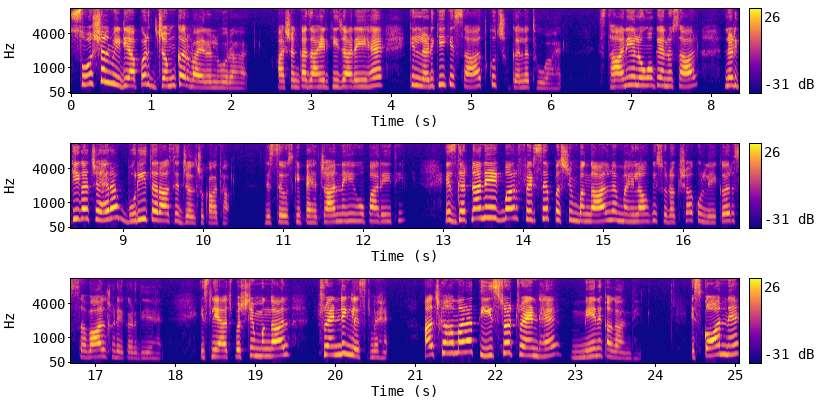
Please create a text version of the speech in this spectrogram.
सोशल मीडिया पर जमकर वायरल हो रहा है। आशंका ज़ाहिर की जा रही है कि लड़की के साथ कुछ गलत हुआ है। स्थानीय लोगों के अनुसार लड़की का चेहरा बुरी तरह से जल चुका था, जिससे उसकी पहचान नहीं हो पा रही थी। इस घटना ने एक बार फिर से पश्चिम बंगाल में महिलाओं की सुरक्षा को लेकर सवाल खड़े कर दिए हैं। इसलिए आज पश्चिम बंगाल ट्रेंडिंग लिस्ट में है। आज का हमारा तीसरा ट्रेंड है मेनका गांधी। इस्कॉन ने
